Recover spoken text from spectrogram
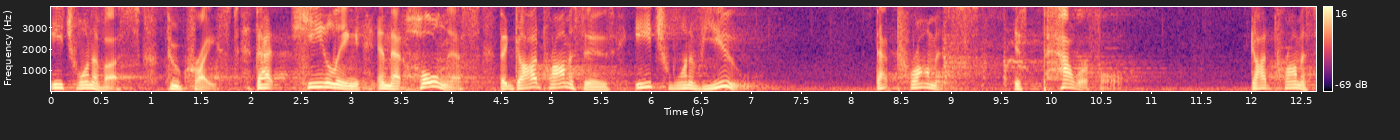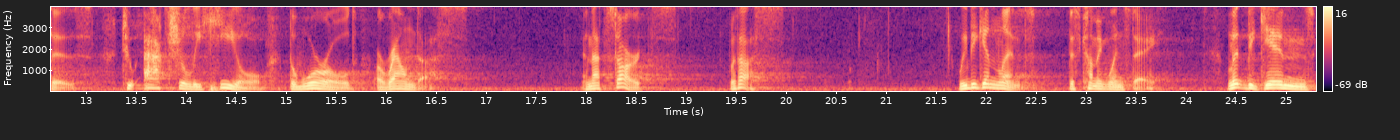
each one of us through Christ. That healing and that wholeness that God promises each one of you. That promise is powerful. God promises to actually heal the world around us. And that starts with us. We begin Lent this coming Wednesday. Lent begins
